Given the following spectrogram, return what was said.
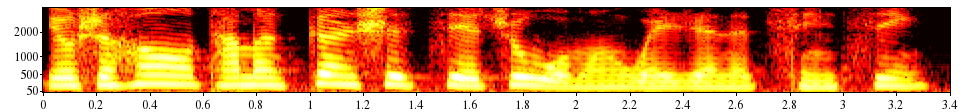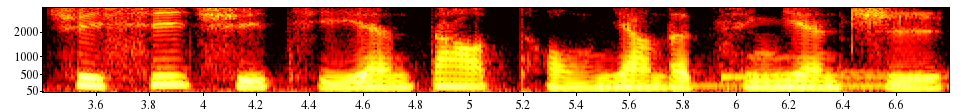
有时候他们更是借助我们为人的情境，去吸取体验到同样的经验值，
